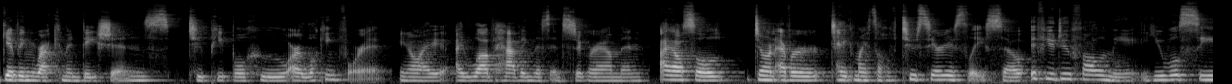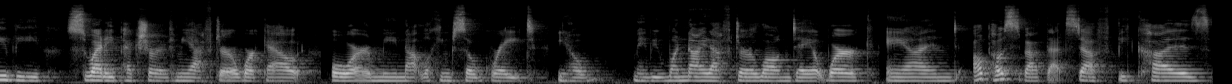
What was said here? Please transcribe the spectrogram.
giving recommendations to people who are looking for it. You know, I, I love having this Instagram and I also don't ever take myself too seriously. So if you do follow me, you will see the sweaty picture of me after a workout or me not looking so great, you know, maybe one night after a long day at work. And I'll post about that stuff because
